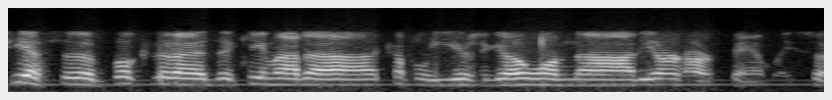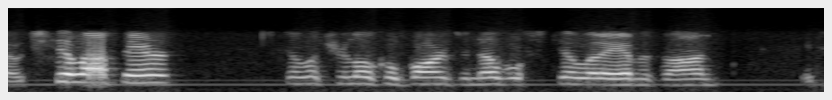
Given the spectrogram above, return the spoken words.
yes, a book that I, that came out uh, a couple of years ago on uh, the Earnhardt family. So it's still out there, still at your local Barnes and Noble, still at Amazon. It's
